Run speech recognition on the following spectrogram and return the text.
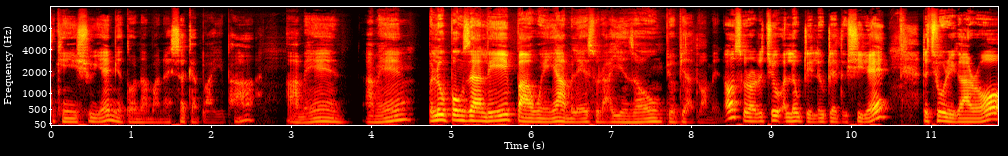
သခင်ယေရှုရဲ့မြတ်တော်နာမ၌ဆက်ကပ်ပါ၏ပါအာမင်အာမင်ဘလို့ပုံစံလေးပါဝင်ရမလဲဆိုတာအရင်ဆုံးပြောပြသွားမယ်เนาะဆိုတော့တချို့အလုပ်တွေလုပ်တဲ့သူရှိတယ်တချို့တွေကတော့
